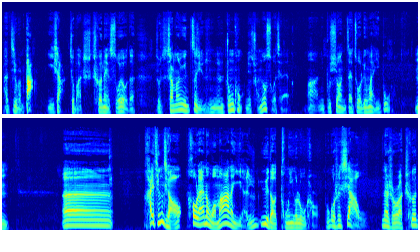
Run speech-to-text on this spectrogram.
它基本叭一下就把车内所有的，就相当于自己的中控，就全都锁起来了啊！你不需要你再做另外一步了，嗯。嗯，还挺巧。后来呢，我妈呢也遇到同一个路口，不过是下午。那时候啊，车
